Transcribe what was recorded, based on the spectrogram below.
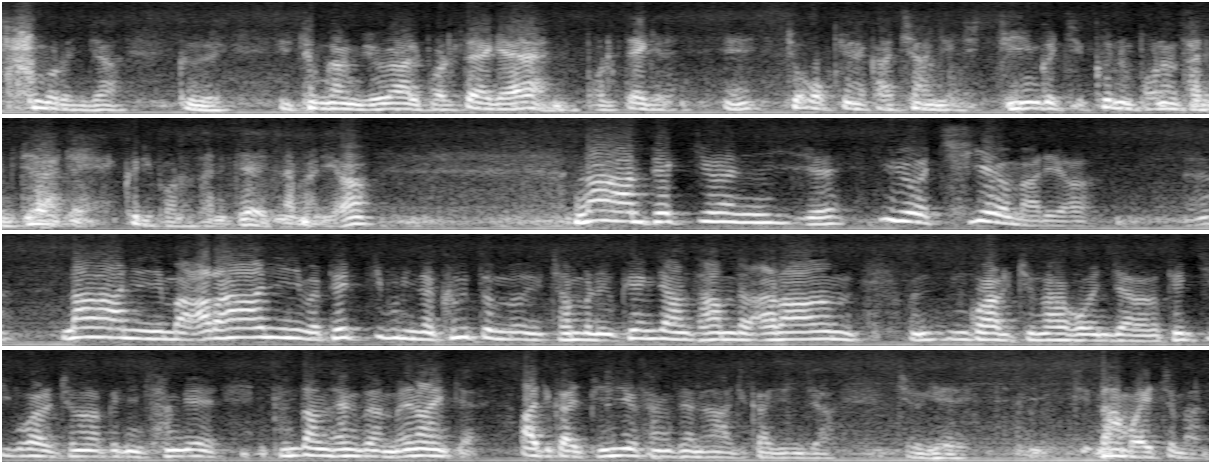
참으로 이제 그 등강 묘가를 볼 때게 볼 때게 예? 저 옥중에 같이 앉아 뒤인 것지 그는 보는 사람이 돼야 돼 그리 보는 사람이 돼야 된단 말이야 나한 백지는 예, 이거 치게요 말이야 어? 나 아니니 뭐 아라하니 뭐 백지불이나 그것도 뭐 참말로 굉장한 사람들 아라함과를 정하고 이제 백지부과를 정하고 지금 상계 분단 생산 매나니까 아직까지 비력 상태는 아직까지 이제 저게 남아 있지만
